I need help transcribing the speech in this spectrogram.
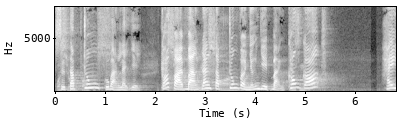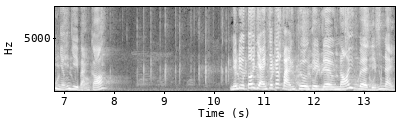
Sự tập trung của bạn là gì? Có phải bạn đang tập trung vào những gì bạn không có hay những gì bạn có Những điều tôi giảng cho các bạn thường thì đều nói về điểm này.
